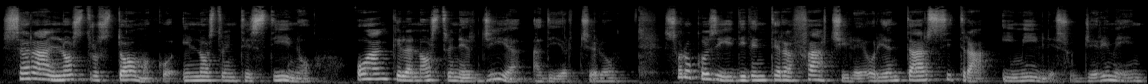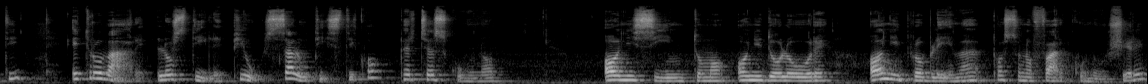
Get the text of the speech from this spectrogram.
sarà il nostro stomaco, il nostro intestino o anche la nostra energia a dircelo. Solo così diventerà facile orientarsi tra i mille suggerimenti e trovare lo stile più salutistico per ciascuno ogni sintomo, ogni dolore, ogni problema possono far conoscere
